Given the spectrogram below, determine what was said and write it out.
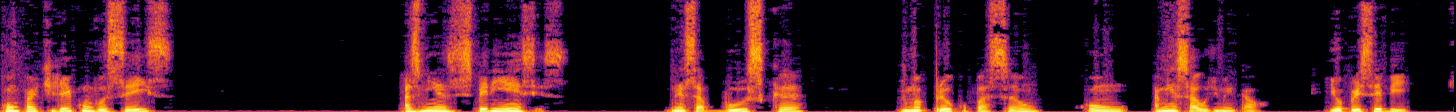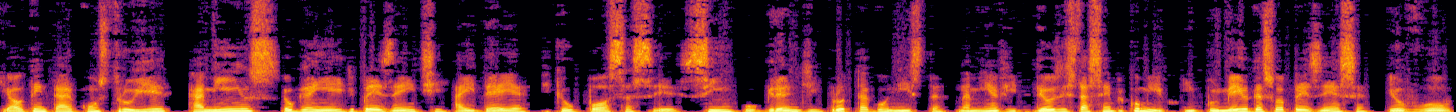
Compartilhei com vocês as minhas experiências nessa busca de uma preocupação com a minha saúde mental. E eu percebi que ao tentar construir caminhos, eu ganhei de presente a ideia de que eu possa ser, sim, o grande protagonista na minha vida. Deus está sempre comigo e por meio da sua presença eu vou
